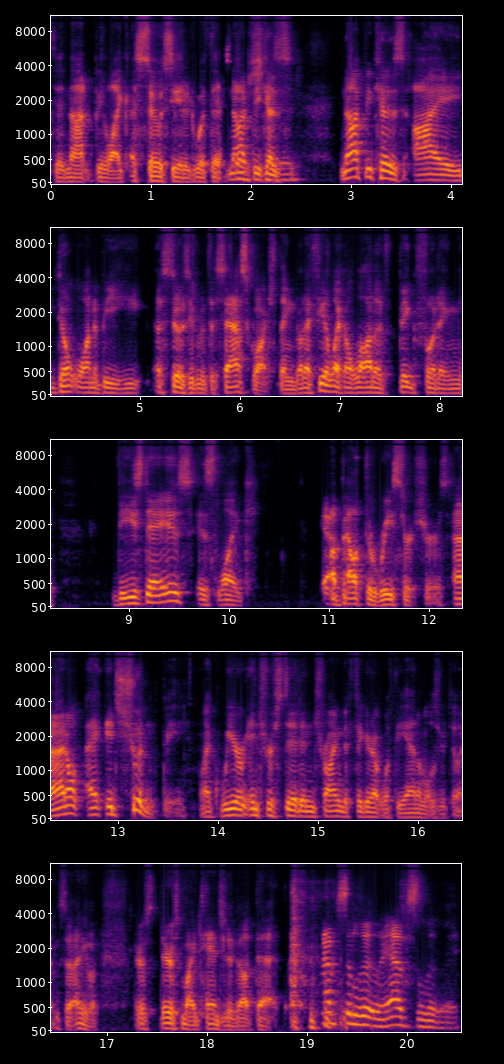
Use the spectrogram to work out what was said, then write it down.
to not be like associated with it. Not because not because I don't want to be associated with the Sasquatch thing, but I feel like a lot of Bigfooting these days is like Yeah. about the researchers, and I don't. I, it shouldn't be. Like we are interested in trying to figure out what the animals are doing. So anyway, there's there's my tangent about that. absolutely, absolutely.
